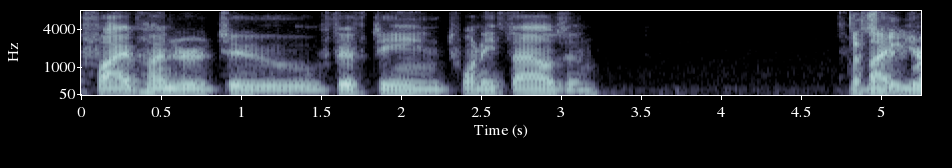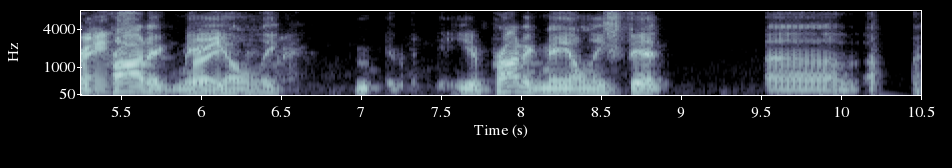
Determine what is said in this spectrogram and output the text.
500 to 15, 20,000. That's a But big your range. product may right. only, your product may only fit uh, a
